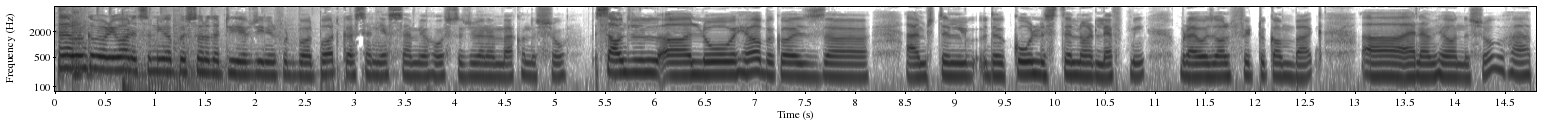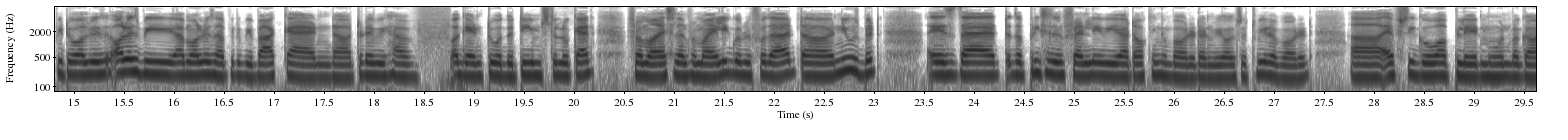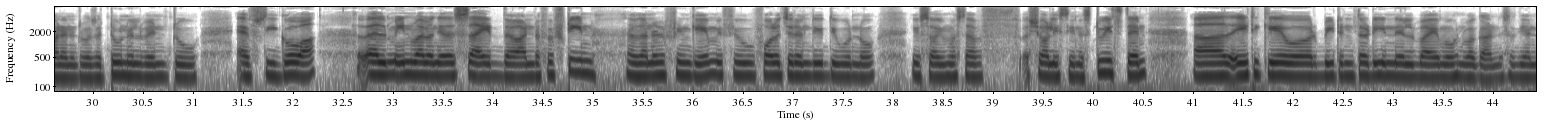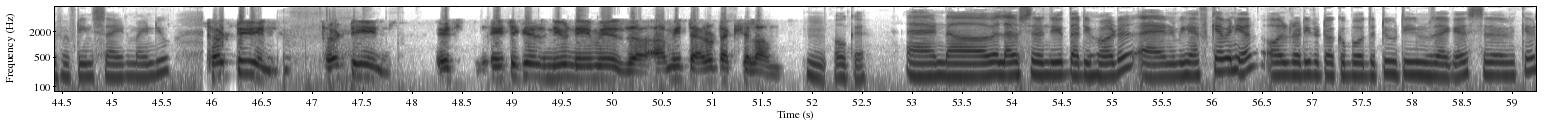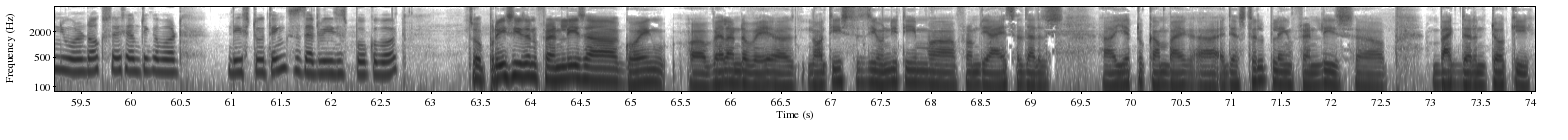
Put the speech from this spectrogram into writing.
Hello, welcome everyone. It's a new episode of the TFG Indian Football Podcast, and yes, I'm your host Suju, and I'm back on the show. Sounds a little uh, low over here because uh, I'm still the cold is still not left me, but I was all fit to come back, uh, and I'm here on the show. Happy to always always be. I'm always happy to be back, and uh, today we have again two of the teams to look at from ISL and from I League. But before that, uh, news bit is that the preseason friendly we are talking about it, and we also tweet about it. Uh, FC Goa played Mohun Bagan, and it was a 2 0 win to FC Goa. Well, meanwhile on the other side, the under 15 that was under 15 game. If you follow Chiranjit, you would know. You saw, you must have surely seen his tweets then. Uh, the ATK were beaten 13 0 by Mohun Bagan. This is the under 15 side, mind you. 13. 13. It's ATK's new name is uh, Amit Tarotak Khilam. Hmm, okay. And uh, well, that was Chiranjit that you heard it. And we have Kevin here, all ready to talk about the two teams, I guess. Uh, Kevin, you want to talk, say something about these two things that we just spoke about? So preseason friendlies are going uh, well underway. Uh, Northeast is the only team uh, from the ISL that is uh, yet to come back. Uh, they're still playing friendlies uh, back there in Turkey.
